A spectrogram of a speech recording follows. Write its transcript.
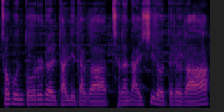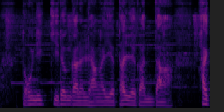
좁은 도로를 달리다가 천안 IC로 들어가 독립기념관을 향하여 달려간다. 학,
